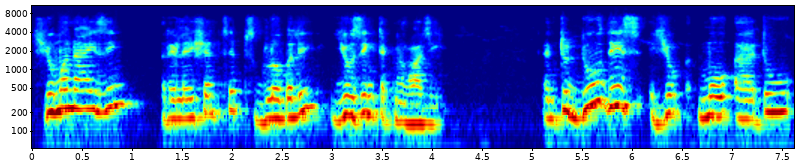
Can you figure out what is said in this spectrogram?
humanizing relationships globally using technology. And to do this, you, uh, to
